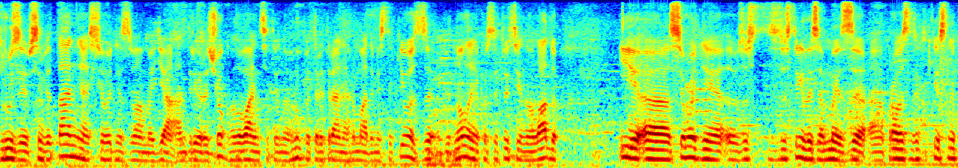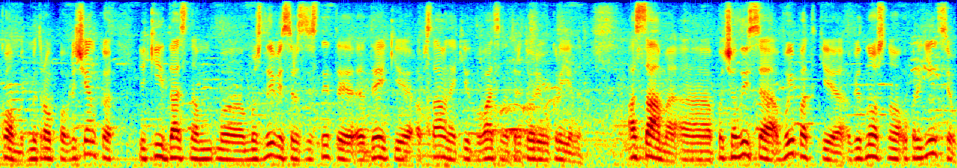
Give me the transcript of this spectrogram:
Друзі, всім вітання. Сьогодні з вами я, Андрій Рачок, голова ініціативної групи територіальної громади міста Києва з відновлення конституційного ладу. І е, сьогодні е, зустрілися ми з е, правозахисником Дмитро Павліченко, який дасть нам е, можливість роз'яснити деякі обставини, які відбуваються на території України. А саме е, почалися випадки відносно українців,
